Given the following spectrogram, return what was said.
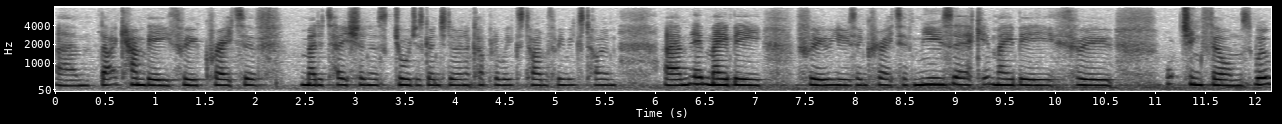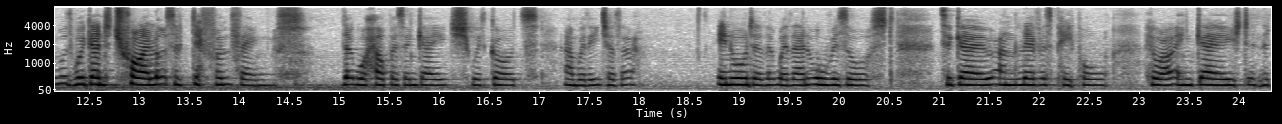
Um, that can be through creative meditation, as George is going to do in a couple of weeks' time, three weeks' time. Um, it may be through using creative music. It may be through watching films. We're, we're going to try lots of different things that will help us engage with God and with each other in order that we're then all resourced to go and live as people who are engaged in the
